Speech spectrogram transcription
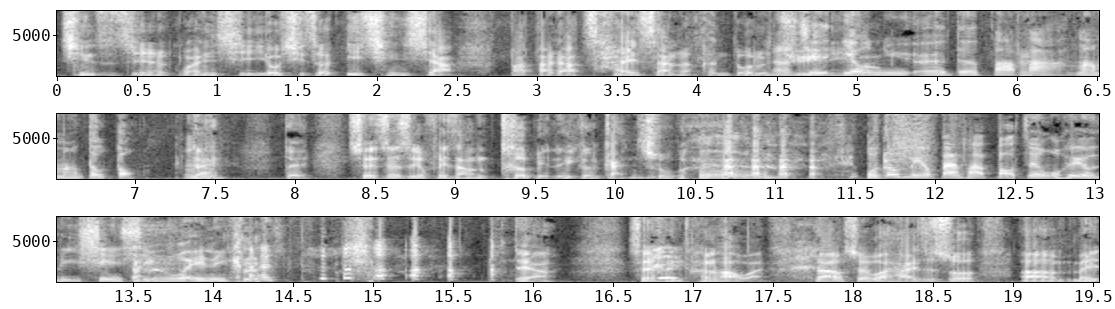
亲子之间的关系，尤其这疫情下，把大家拆散了很多的距离。有女儿的爸爸妈妈都懂。对。对，所以这是一个非常特别的一个感触。嗯，我都没有办法保证我会有理性行为，你看。对啊。所以很很好玩，那所以我还是说，呃，没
